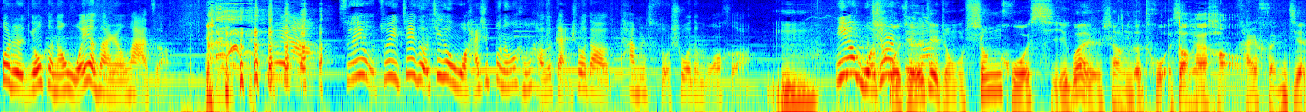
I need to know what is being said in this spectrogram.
或者有可能我也乱扔袜子。对呀、所以所以这个这个我还是不能很好的感受到他们所说的磨合。嗯，因为我就是我觉得这种生活习惯上的妥协倒还好还很简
